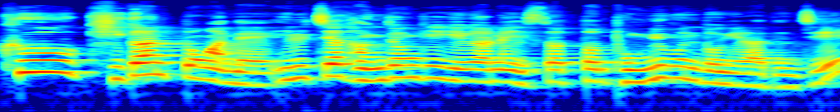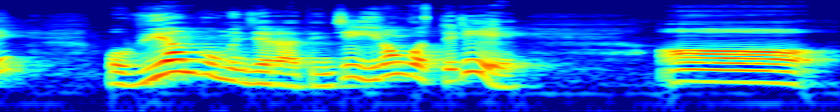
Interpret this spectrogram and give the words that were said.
그 기간 동안에 일제 강점기 기간에 있었던 독립운동이라든지 뭐 위안부 문제라든지 이런 것들이 어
